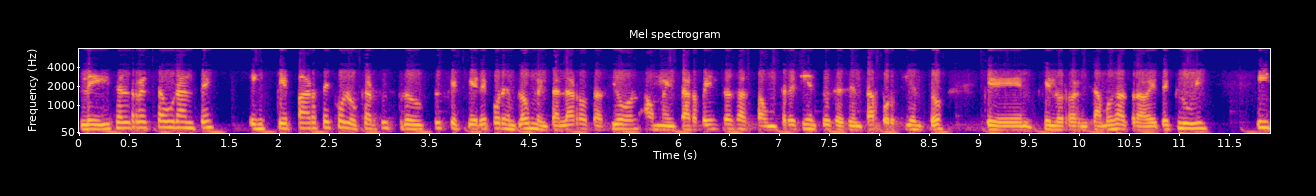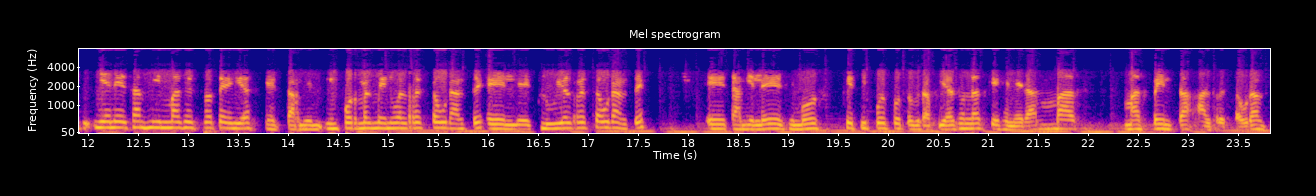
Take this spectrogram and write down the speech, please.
le dice al restaurante en qué parte colocar sus productos que quiere, por ejemplo, aumentar la rotación, aumentar ventas hasta un 360%, que, que lo realizamos a través de Clubi. Y, en esas mismas estrategias que también informa el menú al restaurante, el eh, club y el restaurante, eh, también le decimos qué tipo de fotografías son las que generan más, más venta al restaurante.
